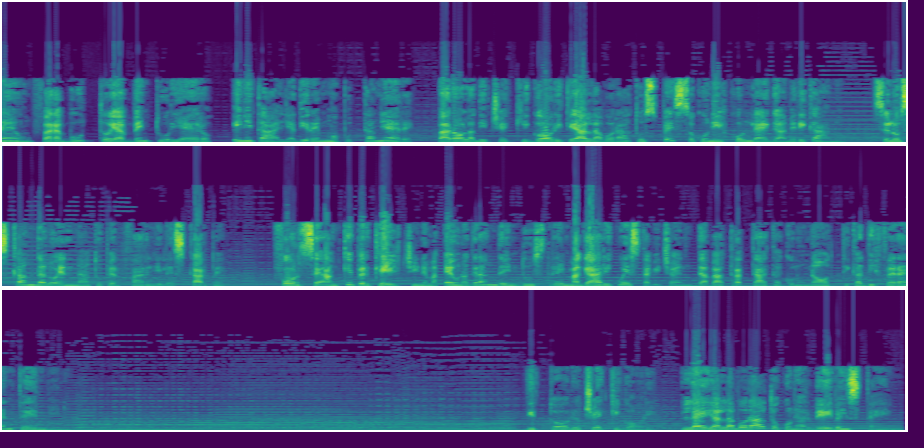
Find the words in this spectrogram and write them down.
è un farabutto e avventuriero, in Italia diremmo puttaniere, parola di Cecchi Gori che ha lavorato spesso con il collega americano, se lo scandalo è nato per fargli le scarpe? Forse anche perché il cinema è una grande industria e magari questa vicenda va trattata con un'ottica differente e meno. Vittorio Cecchi Gori, lei ha lavorato con Harvey Weinstein.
